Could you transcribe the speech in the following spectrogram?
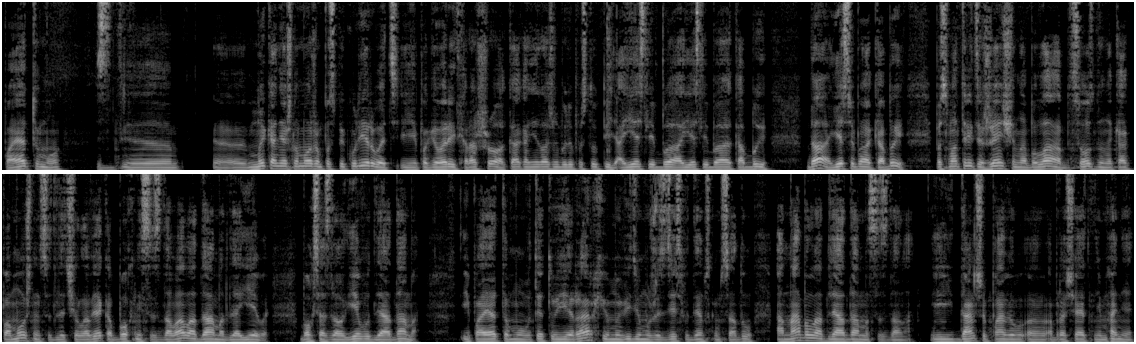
Поэтому э, Э, мы, конечно, можем поспекулировать и поговорить, хорошо, а как они должны были поступить, а если бы, а если бы, а кабы. Да, если бы а кабы. Посмотрите, женщина была создана как помощница для человека. Бог не создавал Адама для Евы. Бог создал Еву для Адама. И поэтому вот эту иерархию мы видим уже здесь, в Эдемском саду. Она была для Адама создана. И дальше Павел э, обращает внимание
